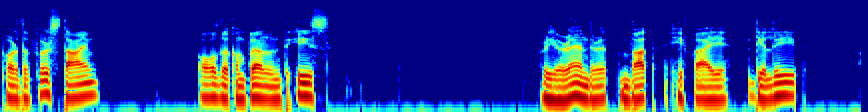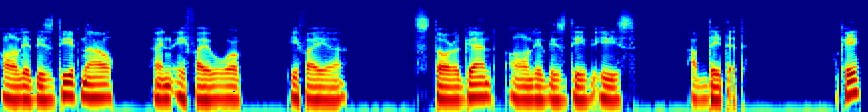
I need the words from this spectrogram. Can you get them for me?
for the first time all the component is re-rendered but if I delete only this div now and if I work if I uh, store again only this div is updated. Okay?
